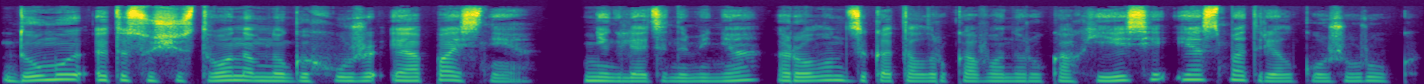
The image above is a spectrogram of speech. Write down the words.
думаю, это существо намного хуже и опаснее». Не глядя на меня, Роланд закатал рукава на руках Еси и осмотрел кожу рук.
